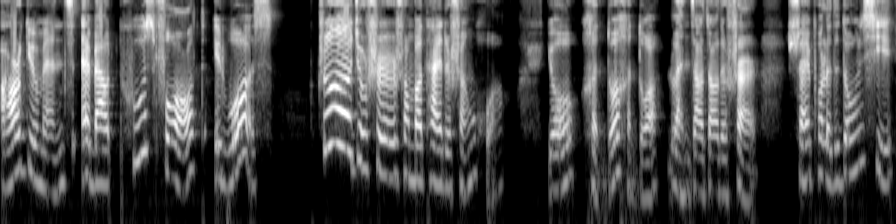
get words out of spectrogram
arguments about whose fault it was. 这就是双胞胎的生活，有很多很多乱糟糟的事儿，摔破了的东西，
